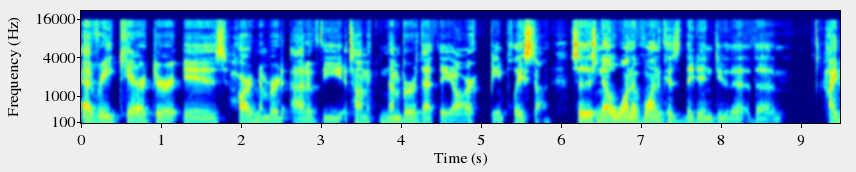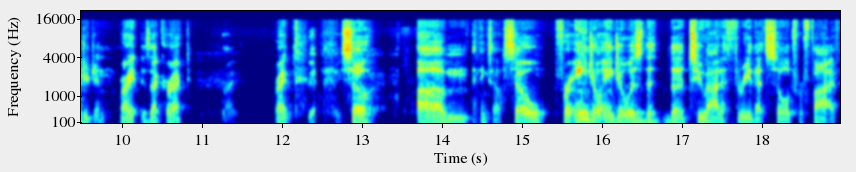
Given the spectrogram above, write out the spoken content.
every character is hard numbered out of the atomic number that they are being placed on. So there's no one of one because they didn't do the the hydrogen, right? Is that correct? Right. Right. Yeah. So um I think so. So for Angel, Angel was the the two out of three that sold for five.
